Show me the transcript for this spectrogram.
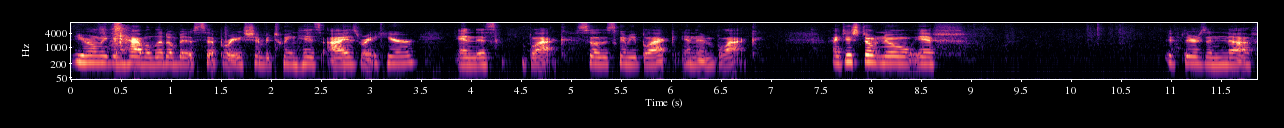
you're only going to have a little bit of separation between his eyes right here and this black so this is going to be black and then black I just don't know if if there's enough.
